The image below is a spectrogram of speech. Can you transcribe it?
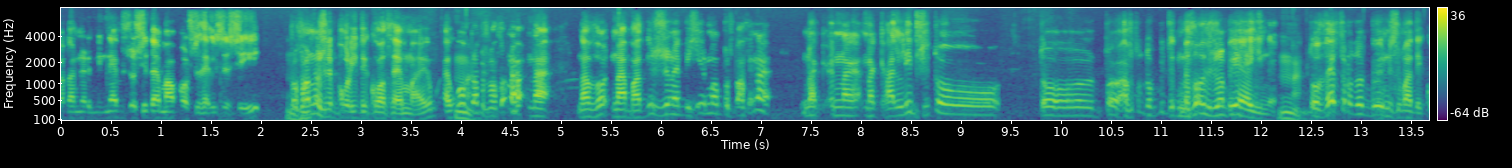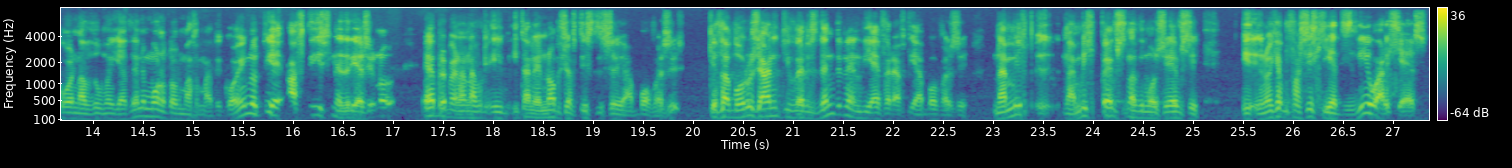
όταν ερμηνεύεις το Σύνταγμα όπως θέλεις εσύ, προφανώς είναι πολιτικό θέμα. Εγώ απλά προσπαθώ να, να, να, να απαντήσω σε ένα επιχείρημα που προσπαθεί να, να, να, να καλύψει το, το, το, αυτό το, τη μεθόδου την οποία έγινε. Ναι. Το δεύτερο το οποίο είναι σημαντικό να δούμε, γιατί δεν είναι μόνο το μαθηματικό, είναι ότι αυτή η συνεδρίαση έπρεπε να ήταν εν ώψη αυτής της ε, απόφασης και θα μπορούσε, αν η κυβέρνηση δεν την ενδιαφέρει αυτή η απόφαση, να μην, να μην σπεύσει να δημοσιεύσει, ε, ενώ έχει αποφασίσει και για τις δύο αρχές,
